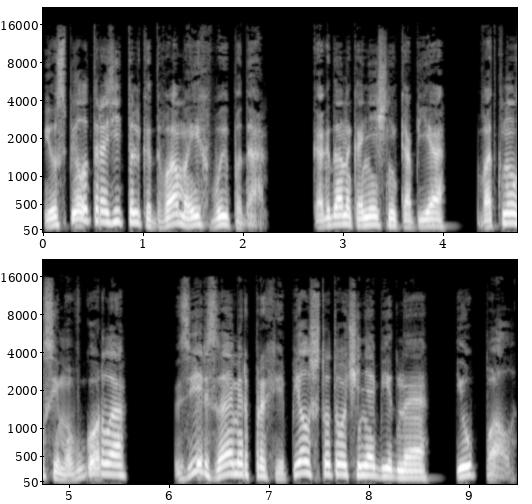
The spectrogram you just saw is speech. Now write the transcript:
и успел отразить только два моих выпада. Когда наконечник копья воткнулся ему в горло, зверь замер, прохрипел что-то очень обидное и упал.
